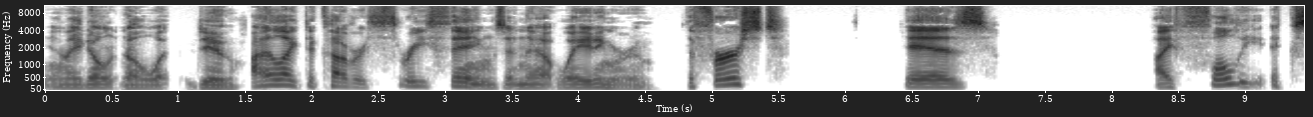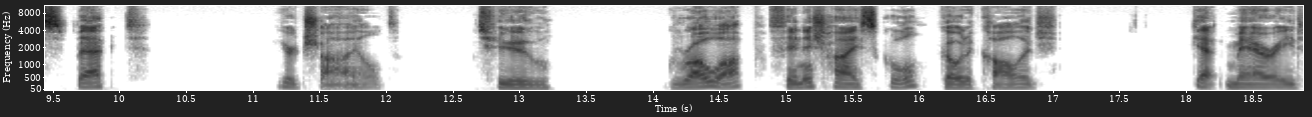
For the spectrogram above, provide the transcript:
and they don't know what to do. I like to cover three things in that waiting room. The first is I fully expect your child to grow up, finish high school, go to college, get married,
